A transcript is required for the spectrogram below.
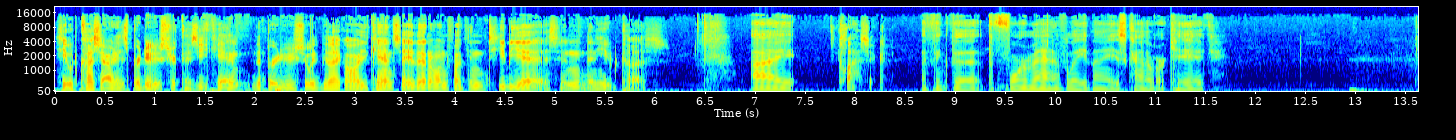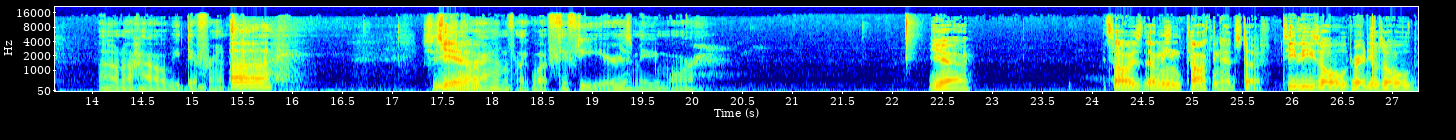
He would cuss out his producer because you can't. The producer would be like, "Oh, you can't say that on fucking TBS," and then he would cuss. I Classic. I think the the format of late night is kind of archaic. I don't know how it would be different. Uh, it's just been around for like what fifty years, maybe more. Yeah. It's always, I mean, talking head stuff. TV's old, radio's old.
